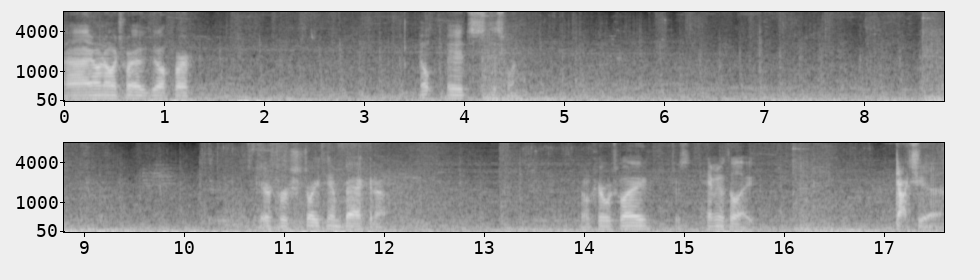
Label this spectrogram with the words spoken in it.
Uh, I don't know which way to go for. Nope, it's this one. For straight him, back it up. Don't care which leg, just hit me with the leg. Gotcha.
